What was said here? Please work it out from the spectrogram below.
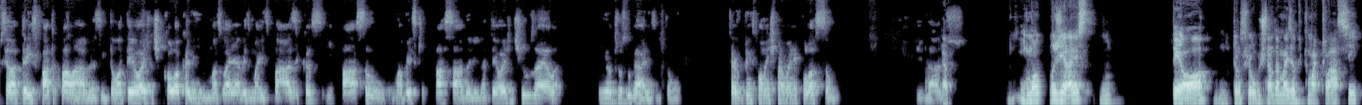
sei lá, três, quatro palavras. Então a TO a gente coloca ali umas variáveis mais básicas e passa, uma vez que passado ali na TO, a gente usa ela em outros lugares. Então serve principalmente para manipulação de é. dados. É. Em modo geral, o TO, o Transfer Object, nada mais é do que uma classe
